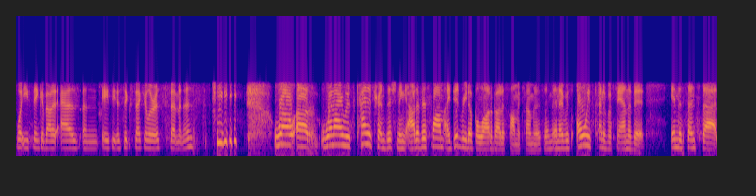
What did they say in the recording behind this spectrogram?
what you think about it as an atheistic secularist feminist. well, um, when I was kind of transitioning out of Islam, I did read up a lot about Islamic feminism, and I was always kind of a fan of it in the sense that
